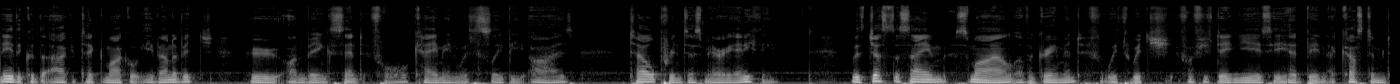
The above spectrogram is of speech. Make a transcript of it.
Neither could the architect Michael Ivanovitch, who, on being sent for, came in with sleepy eyes, tell Princess Mary anything. With just the same smile of agreement with which for fifteen years he had been accustomed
